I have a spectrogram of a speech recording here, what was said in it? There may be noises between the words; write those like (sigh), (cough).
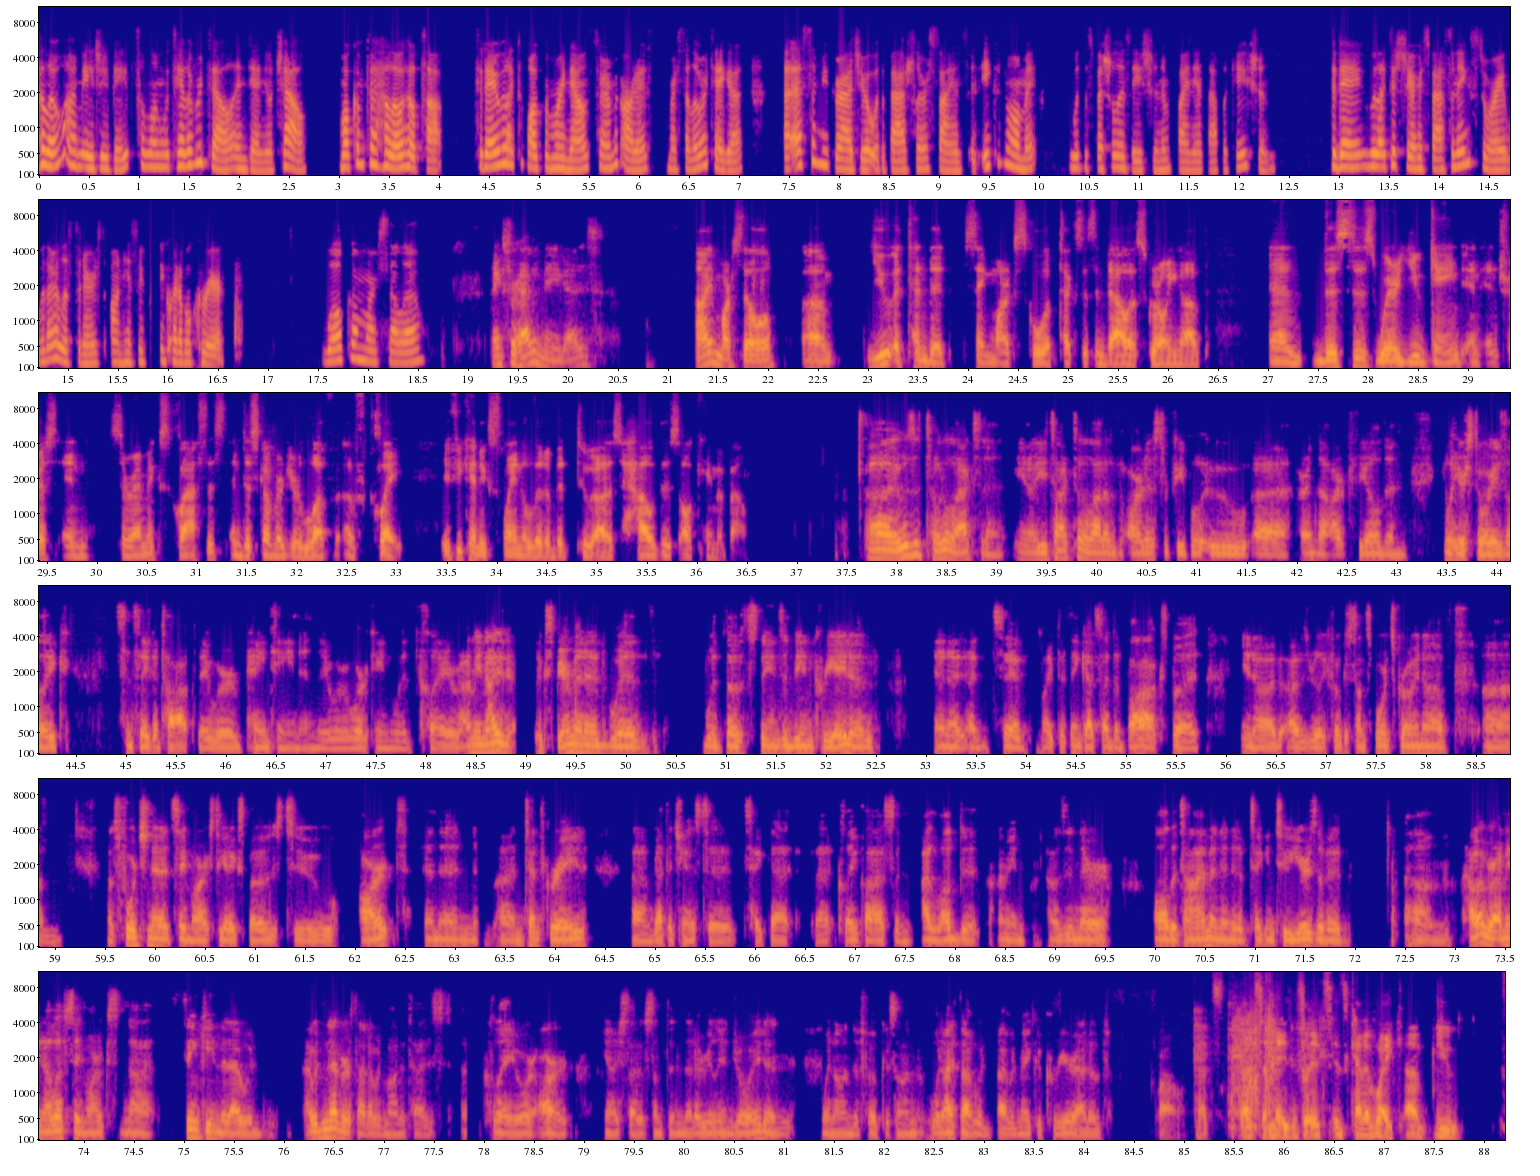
Hello, I'm AJ Bates along with Taylor Riddell and Daniel Chow. Welcome to Hello Hilltop. Today we'd like to welcome renowned ceramic artist Marcelo Ortega, a SMU graduate with a Bachelor of Science in Economics with a specialization in finance applications. Today we'd like to share his fascinating story with our listeners on his incredible career. Welcome, Marcelo. Thanks for having me, you guys. Hi, Marcelo. Um, you attended St. Mark's School of Texas in Dallas growing up and this is where you gained an interest in ceramics classes and discovered your love of clay. If you can explain a little bit to us how this all came about. Uh, it was a total accident. You know, you talk to a lot of artists or people who uh, are in the art field, and you'll hear stories like, since they could talk, they were painting and they were working with clay. I mean, I experimented with with those things and being creative, and I, would say I'd like to think outside the box, but you know, I, I, was really focused on sports growing up. Um, I was fortunate at St. Mark's to get exposed to art, and then uh, in tenth grade, um, got the chance to take that that clay class, and I loved it. I mean, I was in there all the time, and ended up taking two years of it. Um, however, I mean, I left St. Mark's not thinking that I would. I would never thought I would monetize uh, clay or art. You know, I just thought it was something that I really enjoyed, and went on to focus on what I thought would I would make a career out of. Wow, that's that's amazing. So it's it's kind of like um, you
